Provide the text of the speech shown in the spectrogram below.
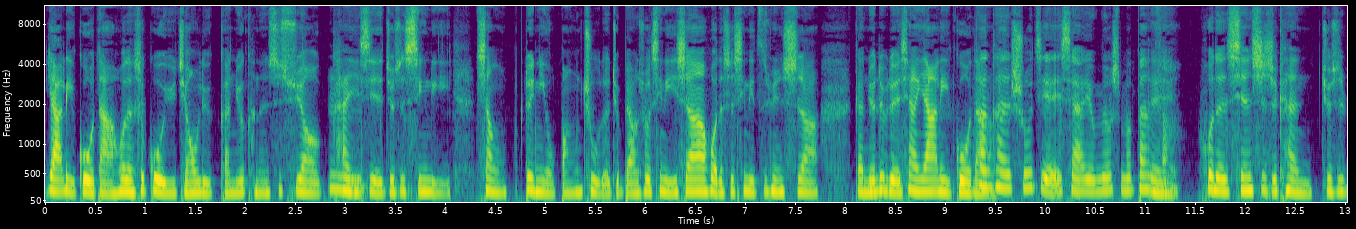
压力过大，或者是过于焦虑，感觉可能是需要看一些就是心理上对你有帮助的，就比方说心理医生啊，或者是心理咨询师啊，感觉对不对？像压力过大，看看疏解一下有没有什么办法，或者先试试看，就是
